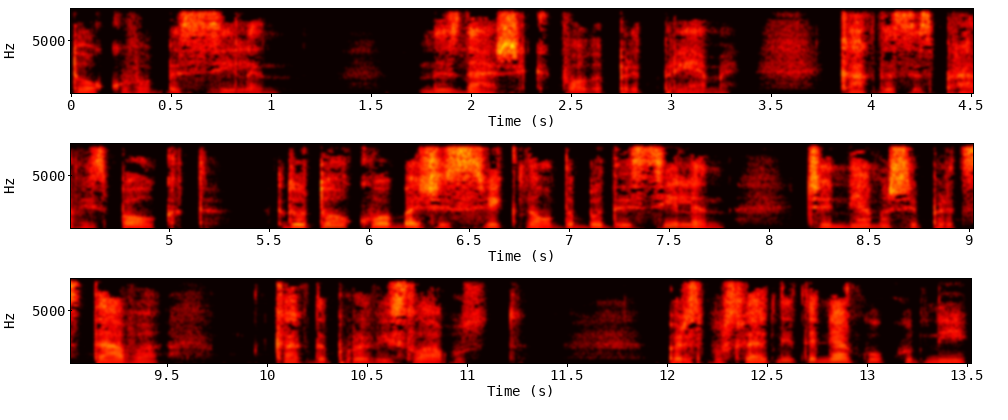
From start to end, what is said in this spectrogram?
толкова безсилен. Не знаеше какво да предприеме, как да се справи с болката. До толкова беше свикнал да бъде силен, че нямаше представа как да прояви слабост. През последните няколко дни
